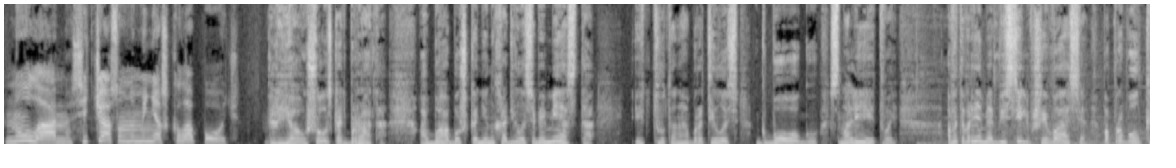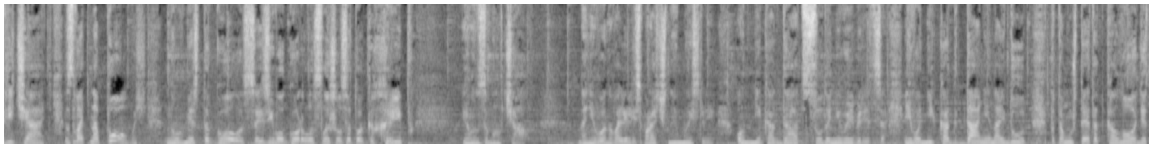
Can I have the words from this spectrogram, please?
Ну ладно, сейчас он у меня сколопочет. Илья ушел искать брата, а бабушка не находила себе места. И тут она обратилась к Богу с молитвой. А в это время обессилевший Вася попробовал кричать, звать на помощь, но вместо голоса из его горла слышался только хрип, и он замолчал. На него навалились мрачные мысли. Он никогда отсюда не выберется. Его никогда не найдут, потому что этот колодец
